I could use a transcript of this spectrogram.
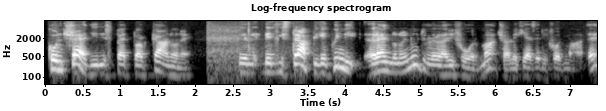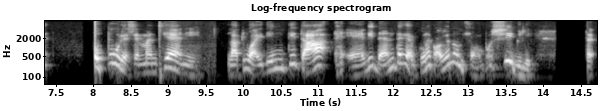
concedi rispetto al canone del- degli strappi che quindi rendono inutile la riforma, cioè le chiese riformate, oppure se mantieni la tua identità è evidente che alcune cose non sono possibili. Eh,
